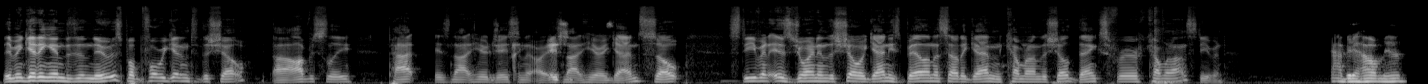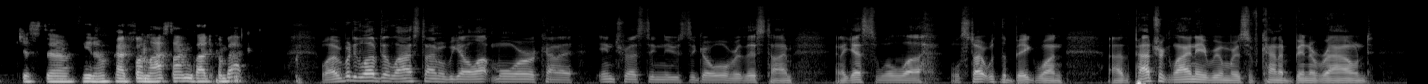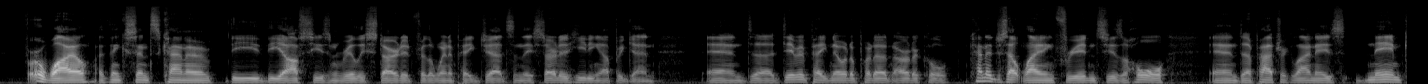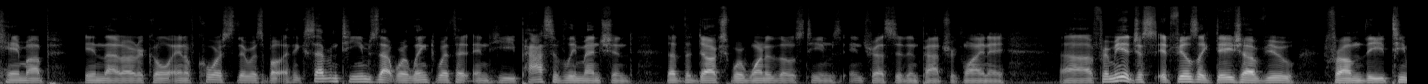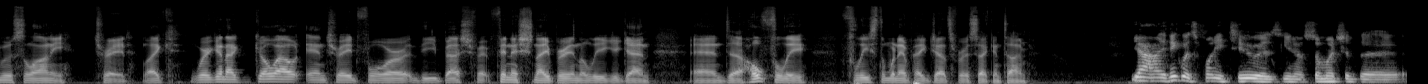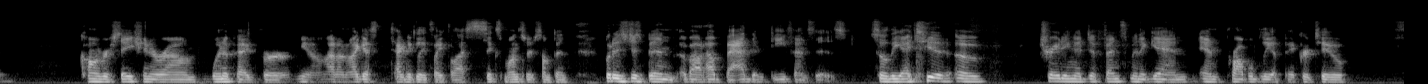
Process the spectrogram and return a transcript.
they've been getting into the news. But before we get into the show, uh, obviously Pat is not here, Jason uh, is not here again, so Stephen is joining the show again. He's bailing us out again and coming on the show. Thanks for coming on, Steven. Happy to help, man. Just uh, you know, had fun last time. Glad to come back. Well, everybody loved it last time, and we got a lot more kind of interesting news to go over this time. And I guess we'll uh, we'll start with the big one. Uh, the Patrick Laine rumors have kind of been around for a while. I think since kind of the the off season really started for the Winnipeg Jets, and they started heating up again. And uh, David Pagnotta put out an article, kind of just outlining free agency as a whole. And uh, Patrick Laine's name came up in that article. And of course, there was about, I think, seven teams that were linked with it. And he passively mentioned that the Ducks were one of those teams interested in Patrick Laine. Uh, for me, it just it feels like deja vu from the Teemu Selanne trade. Like we're gonna go out and trade for the best fi- Finnish sniper in the league again, and uh, hopefully fleece the Winnipeg Jets for a second time. Yeah, I think what's funny too is you know so much of the conversation around Winnipeg for you know I don't know I guess technically it's like the last six months or something, but it's just been about how bad their defense is. So the idea of trading a defenseman again and probably a pick or two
